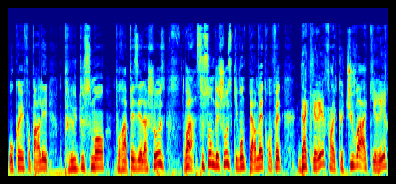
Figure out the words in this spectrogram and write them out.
ou quand il faut parler plus doucement pour apaiser la chose. Voilà, ce sont des choses qui vont te permettre en fait d'acquérir, enfin que tu vas acquérir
